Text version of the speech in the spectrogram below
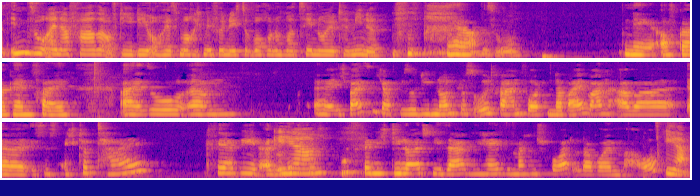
in so einer Phase auf die Idee, oh, jetzt mache ich mir für nächste Woche nochmal zehn neue Termine. Ja. so. Nee, auf gar keinen Fall. Also, ähm, äh, ich weiß nicht, ob so die Nonplusultra-Antworten dabei waren, aber äh, es ist echt total querbeet. Also, ja. finde ich die Leute, die sagen, hey, wir machen Sport oder räumen auf. Ja.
